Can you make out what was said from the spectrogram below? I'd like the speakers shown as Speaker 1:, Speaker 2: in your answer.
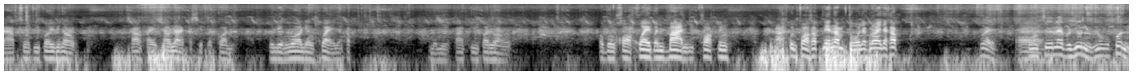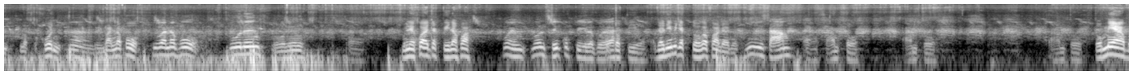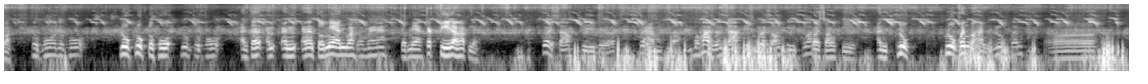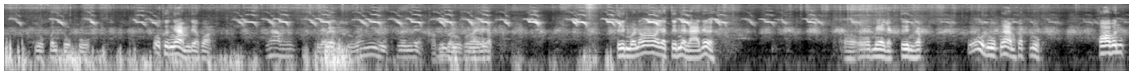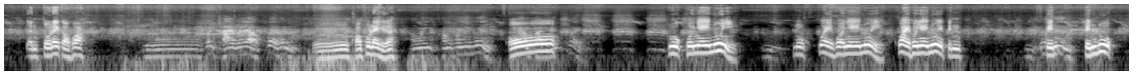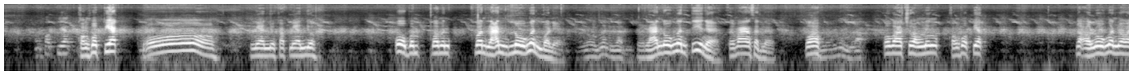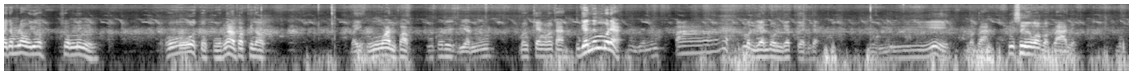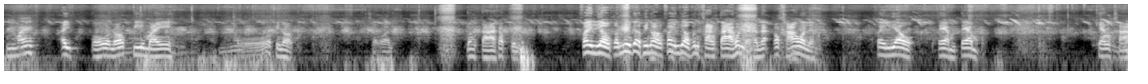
Speaker 1: กราบสวัสดีพ่อแม่พี่น้องชาวไร่ชาวนาเกษตรกรผู้เลี้ยงงัวเลี้ยงควายนะครับมื่อนี้พาพี่พาน้องมาเบิ่งคอกควายบ้านๆอีกคอกหนึงอะคุณพ่อครับแนะนำตัวจักหน้อยนะครับ
Speaker 2: เว้ย
Speaker 1: อ่า
Speaker 2: ผมซื้อนายประยุนนพคุณ
Speaker 1: นกคุณ
Speaker 2: อ่า
Speaker 1: วันนภู
Speaker 2: ที่วันนภูหมู่หนึ่ง
Speaker 1: หมูหนึงอ่ามันเลี้ยงควายจักปีแล้วพ่อ
Speaker 2: เว้ยมันสิบกว่าปีแล้วเผื่อ
Speaker 1: ก็ปีวะเดี๋ยวนี้มีจักตัวก็พ่อเดี๋ยวนี้
Speaker 2: มีสาม
Speaker 1: อ่าสามตัวสามตัวสามตัวตัวแม่บ่
Speaker 2: ตัวผู้ตัวผู้
Speaker 1: ลูกลูกตัวผู้
Speaker 2: ลูกตัวผู้
Speaker 1: อันนั้นอันอันอันนั้นตัวแม่นวะ
Speaker 2: ตัวแม่
Speaker 1: ตัวแม่จักปีแล้วครับเนี่ย
Speaker 2: กล้วยสามปีเผื่อ
Speaker 1: สาม
Speaker 2: บ่ฮอดถึงสามปีกล้วยสองปีกว่า
Speaker 1: ก็สองปี อันลูกลูกเพิ่นบ่หันน่ะ
Speaker 2: ลูกเพิ่น
Speaker 1: อ๋อลูกเพิ่นตัวผู้โอ้คืองามเดียวพ่องา
Speaker 2: ม
Speaker 1: เดี๋ยว
Speaker 2: เพื่อนตัวนี้เงินเนี่ย
Speaker 1: เขาไปเบิ่งข้างในนะครับ ตื่นบ่น้ออย่าตื่นได้หลาเด้ออ๋อโอ้แม่อยากตื่นครับ โอ้ลูกงามครับลูก พ่อเพิ่นอันตัวได้ก่อนพ่อ
Speaker 2: อืมเพิ่นขายไปแล้วกล้วยเพิ่น
Speaker 1: อืมของผู้ใดเหรอ
Speaker 2: เอาไว้ของไปด้วย
Speaker 1: โอ้ลูกพ่อใหญ่นุ่ย
Speaker 2: อืม
Speaker 1: ลูกกล้วยพ่อใหญ่นุ่ยกล้วยพ่อใหญ่นุ่ยเป็นเป็นเป็นลูก
Speaker 2: ของพ่อเปียก
Speaker 1: ของพ่อเปียก โอ้แมนอยู่ครับแมนอยู่ โอ้บนบนมันบนร้านโลเงินบ่เนี่ย
Speaker 2: โลเงินเงิน
Speaker 1: ร้านโลเงินตี้เนี่ยแต่ว่างสันน่ะเพราะว่า
Speaker 2: โลเงินละ
Speaker 1: เพราะว่าช่วงหนึงของพ่อเปียก เราเอาโลเงินมาไว้จำเล่าอยู่ช่วงหนึงโอ้ตัวผูงามครับพี่น้องใบหูงวันครับ
Speaker 2: มันก็ได้เดือนหนึง
Speaker 1: มันแกงมันค่ะเดือนหนึงบ่เนี่ย
Speaker 2: เดือนหนึง
Speaker 1: ป้าดมันเรียนโดนเรียนเกินเนี่ย
Speaker 2: เดือนหนึง
Speaker 1: อีบักลามีซื้อว่าบักลาเนี่ย
Speaker 2: บอกปีไหม
Speaker 1: ไอ้โอ้น้องปีใหม่ โอ้พี่น้องสะออนน้องตาครับคุณไฟเลี้ยวก็มีเด้อพี่น้องไฟเลี้ยวเป็นคางตาคนไหนะคันละขาวๆอันเนี่ยไฟเลี้ยวแต้มแต้มแข้งขา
